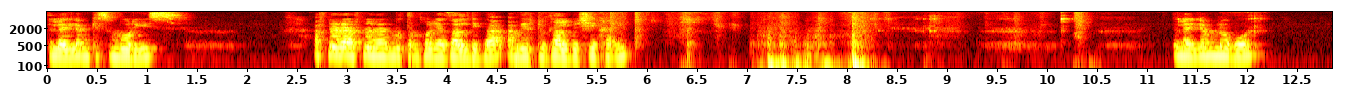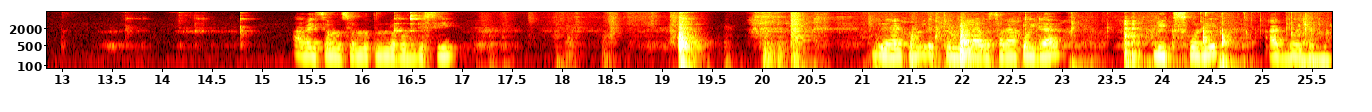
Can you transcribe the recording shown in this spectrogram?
দিলাইলাম কিছু মরিচ। আপনারা আপনারা মতন করিয়া জাল দিবা, আমি একটু জাল বেশি খাই। লাইলাম লবণ। আড়াই চামচের মতন লবণ দিছি। দিয়ে এখন একটু লাড়াচাড়া কইরা মিক্স করি আর বই দিলাম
